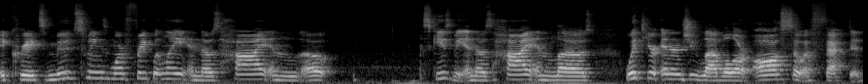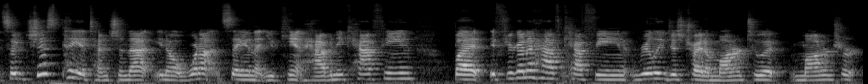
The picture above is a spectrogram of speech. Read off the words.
it creates mood swings more frequently and those high and low excuse me, and those high and lows with your energy level are also affected. So just pay attention that, you know, we're not saying that you can't have any caffeine, but if you're going to have caffeine, really just try to monitor it, monitor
